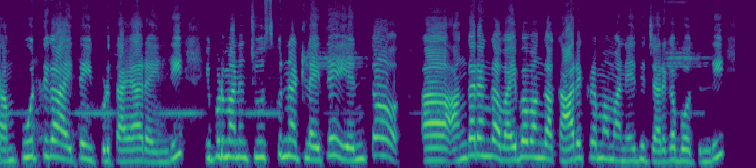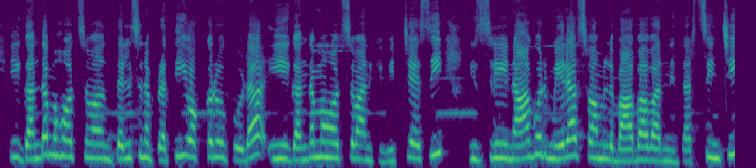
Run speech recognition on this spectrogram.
సంపూర్తిగా అయితే ఇప్పుడు తయారైంది. ఇప్పుడు మనం చూసుకున్నట్లయితే ఎంతో ఆ, అంగరంగ వైభవంగా కార్యక్రమం అనేది జరగబోతుంది. ఈ గంధ మహోత్సవం తెలిసిన ప్రతి ఒక్కరూ కూడా ఈ గంధ మహోత్సవానికి విచ్చేసి ఈ శ్రీ నాగూర్ మీరాస్వాముల బాబా వారిని దర్శించి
